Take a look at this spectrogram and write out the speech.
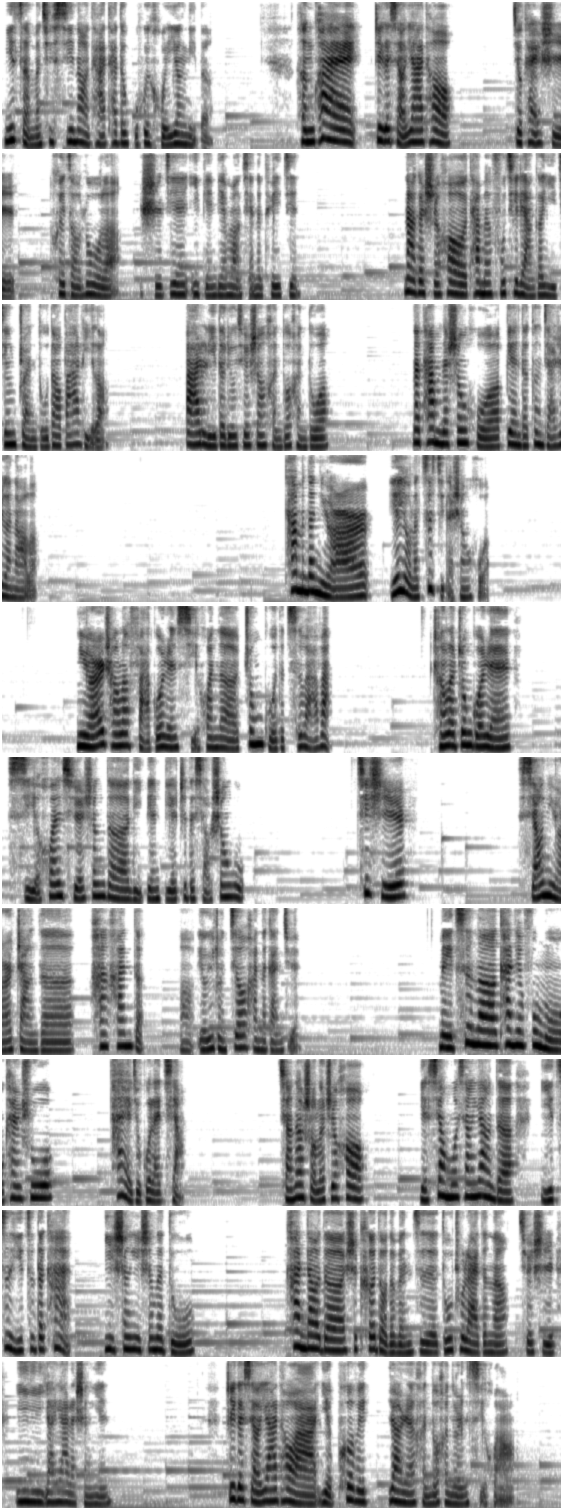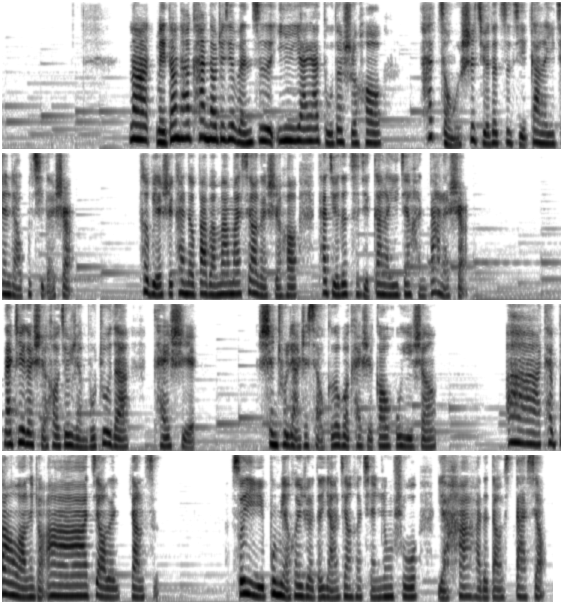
你怎么去嬉闹他，他都不会回应你的。很快，这个小丫头就开始会走路了。时间一点点往前的推进。那个时候，他们夫妻两个已经转读到巴黎了，巴黎的留学生很多很多，那他们的生活变得更加热闹了。他们的女儿也有了自己的生活。女儿成了法国人喜欢的中国的瓷娃娃，成了中国人喜欢学生的里边别致的小生物。其实，小女儿长得憨憨的，啊，有一种娇憨的感觉。每次呢，看见父母看书，她也就过来抢。抢到手了之后，也像模像样的一字一字的看，一声一声的读。看到的是蝌蚪的文字，读出来的呢却是咿咿呀呀的声音。这个小丫头啊，也颇为让人很多很多人喜欢啊。那每当她看到这些文字咿咿呀呀读的时候，她总是觉得自己干了一件了不起的事儿。特别是看到爸爸妈妈笑的时候，他觉得自己干了一件很大的事儿。那这个时候就忍不住的开始伸出两只小胳膊，开始高呼一声：“啊，太棒了！”那种啊叫的样子，所以不免会惹得杨绛和钱钟书也哈哈的到大笑。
